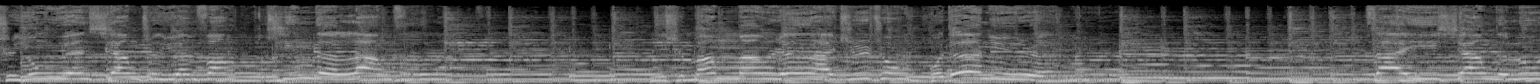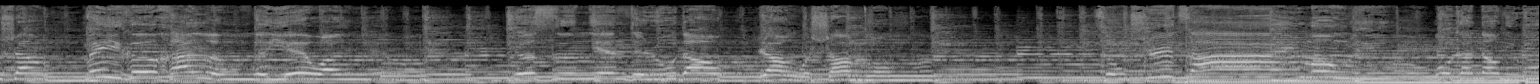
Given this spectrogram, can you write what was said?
是永远向着远方独行的浪子，你是茫茫人海之中我的女人，在异乡的路上，每一个寒冷的夜晚，这思念的如刀让我伤痛，看到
